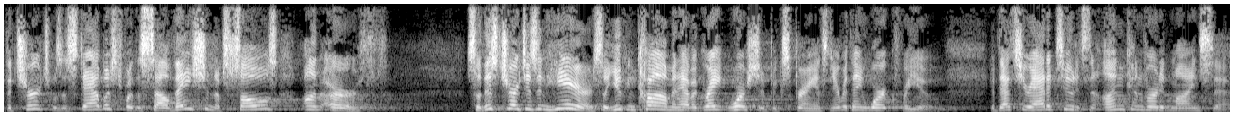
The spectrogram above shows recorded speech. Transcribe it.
The church was established for the salvation of souls on earth. So this church isn't here so you can come and have a great worship experience and everything work for you. If that's your attitude, it's an unconverted mindset.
